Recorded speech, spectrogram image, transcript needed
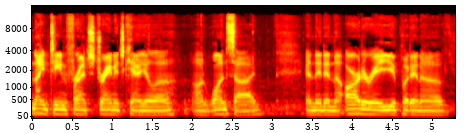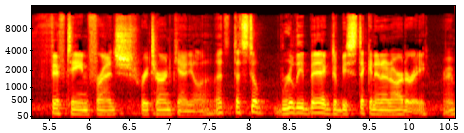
19 French drainage cannula on one side, and then in the artery you put in a 15 French return cannula. That's that's still really big to be sticking in an artery, right?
